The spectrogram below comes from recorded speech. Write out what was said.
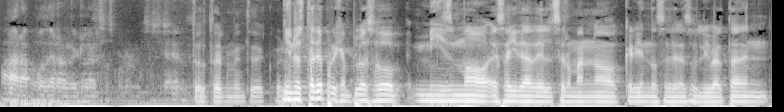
para poder arreglar esos problemas sociales. Totalmente de acuerdo. Y no estaría, por ejemplo, eso mismo, esa idea del ser humano queriendo ceder su libertad en,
